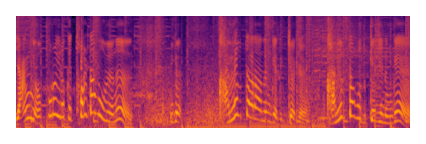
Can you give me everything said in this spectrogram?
양 옆으로 이렇게 털다 보면은 이게 가볍다라는 게 느껴져요. 가볍다고 느껴지는 게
